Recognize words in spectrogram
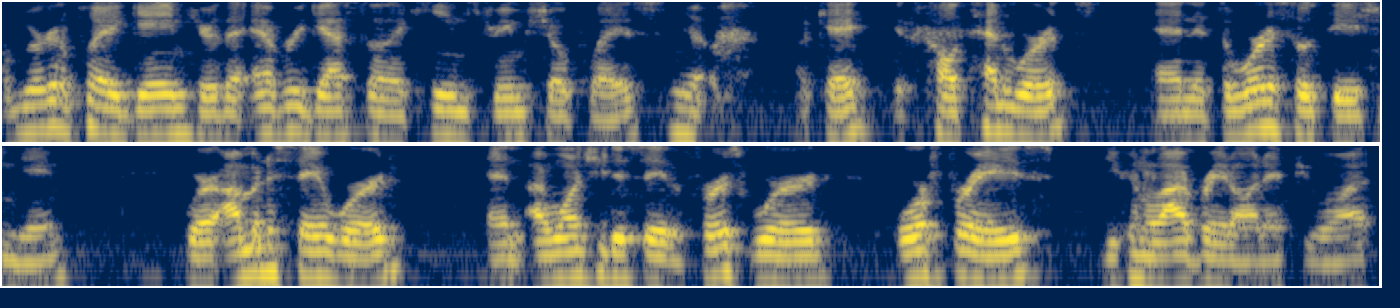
we're going to play a game here that every guest on the Keem's Dream Show plays. Yep. Okay. It's called 10 Words, and it's a word association game where I'm going to say a word, and I want you to say the first word or phrase. You can elaborate on it if you want.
